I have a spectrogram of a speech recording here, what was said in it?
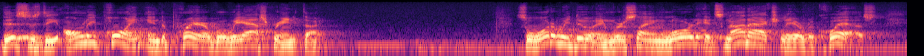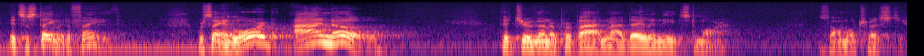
this is the only point in the prayer where we ask for anything. So, what are we doing? We're saying, Lord, it's not actually a request, it's a statement of faith. We're saying, Lord, I know that you're going to provide my daily needs tomorrow. So I'm going to trust you.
